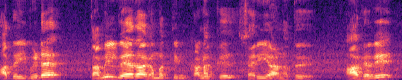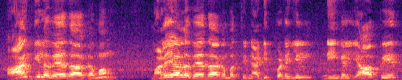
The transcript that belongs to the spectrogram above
அதை விட தமிழ் வேதாகமத்தின் கணக்கு சரியானது. ஆகவே ஆங்கில வேதாகமம் மலையாள வேதாகமத்தின் அடிப்படையில் நீங்கள் யாபேத்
